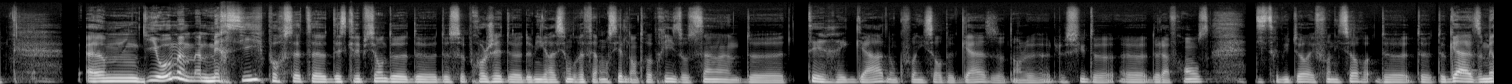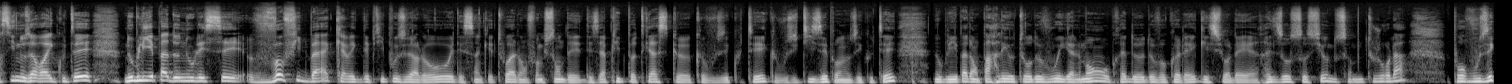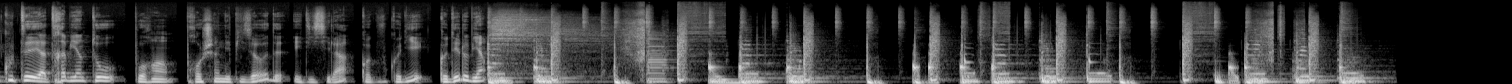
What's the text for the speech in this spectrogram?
Euh, Guillaume, merci pour cette description de, de, de ce projet de, de, migration de référentiel d'entreprise au sein de Terega, donc fournisseur de gaz dans le, le sud euh, de la France, distributeur et fournisseur de, gaz. Merci de nous avoir écoutés. N'oubliez pas de nous laisser vos feedbacks avec des petits pouces vers le haut et des 5 étoiles en fonction des, des applis de podcast que, vous écoutez, que vous utilisez pour nous écouter. N'oubliez pas d'en parler autour de vous également, auprès de, de vos collègues et sur les réseaux sociaux. Nous sommes toujours là pour vous écouter. À très bientôt pour un prochain épisode. Et d'ici là, quoi que vous codiez, codez-le bien.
